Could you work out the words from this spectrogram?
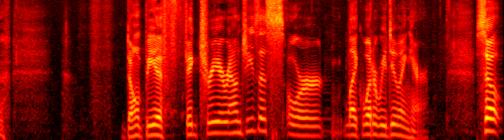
Don't be a fig tree around Jesus? Or, like, what are we doing here? So,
